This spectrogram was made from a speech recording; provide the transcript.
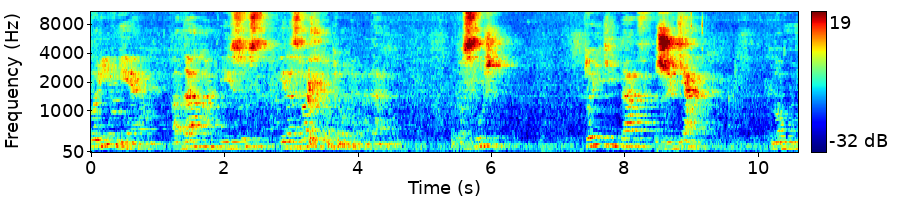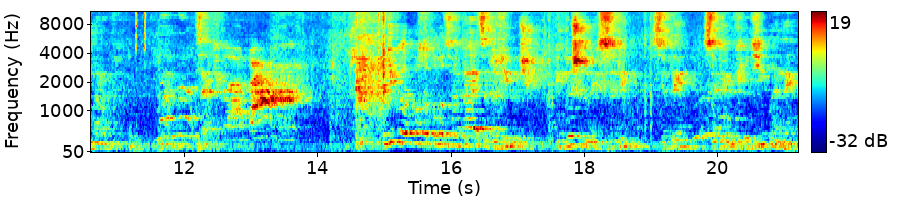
порівнює Адама і Ісуса і називає його другим Адамом. Послушний. Той, який дав життя новому народу Тоді, коли апостол Павло звертається до віруючих, він пише до них святим, святим, святим відділеним.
